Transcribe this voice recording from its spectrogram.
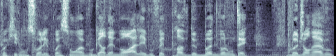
Quoi qu'il en soit, les poissons, vous gardez le moral et vous faites preuve de bonne volonté. Bonne journée à vous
